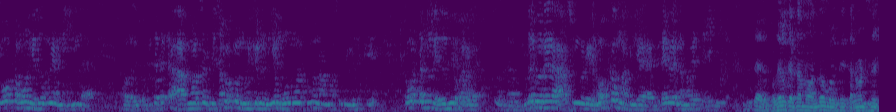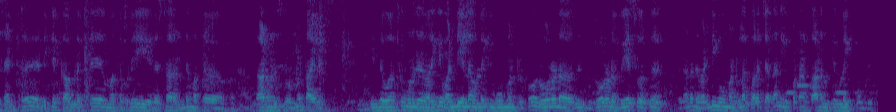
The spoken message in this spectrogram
தோட்டமோ எதுவுமே அங்கே இல்லை. இப்போ கிட்டத்தட்ட ஆறு மாதம் டிசம்பருக்குள்ள முடிக்கணும். நீ மூணு மாதமும் நாலு மாதம் இருக்குது தோட்டங்கள் எதுவுமே வரல. முதல்வர் அரசுடைய நோக்கம் அதிக. நிறைவேறின மாதிரி தெரியுது? இல்லை இல்லை. முதல் கட்டமாக வந்து உங்களுக்கு கன்வென்ஷனல் சென்டரு டிக்கெட் காம்ப்ளெக்ஸு மற்றபடி ரெஸ்டாரண்ட்டு மற்ற கார்டன்ஸ் ரூமு டாய்லெட்ஸ் இந்த ஒர்க்கு முடிஞ்ச வரைக்கும் வண்டியெல்லாம் உள்ளக்கு உள்ளேக்கு மூவ்மெண்ட் இருக்கும் ரோடோட வந்து ரோடோட பேஸ் ஒர்க்கும் இருக்குது அதனால் இந்த வண்டி மூவ்மெண்ட் எல்லாம் குறைச்சா தான் நீங்கள் பட்டா கார்டனுக்கு உள்ளே போக முடியும்.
